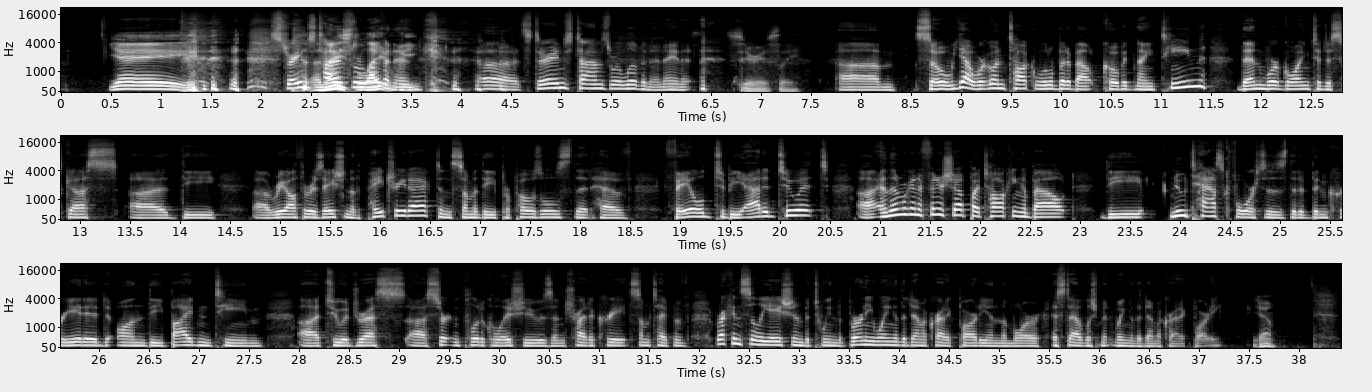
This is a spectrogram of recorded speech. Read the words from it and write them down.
Yay! Strange times nice we're living in. Uh, strange times we're living in, ain't it? Seriously. Um, so yeah, we're going to talk a little bit about COVID nineteen. Then we're going to discuss uh, the uh, reauthorization of the Patriot Act and some of the proposals that have failed to be added to it. Uh, and then we're going to finish up by talking about the new task forces that have been created on the Biden team uh, to address uh, certain political issues and try to create some type of reconciliation between the Bernie wing of the Democratic Party and the more establishment wing of the Democratic Party. Yeah.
